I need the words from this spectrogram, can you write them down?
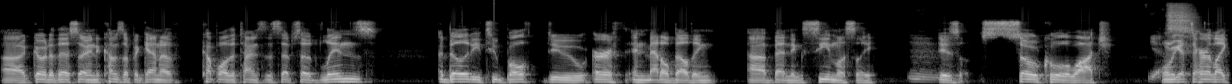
uh, go to this. I mean, it comes up again a couple other times in this episode. Lin's ability to both do earth and metal bending, uh, bending seamlessly mm. is so cool to watch. Yes. When we get to her like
